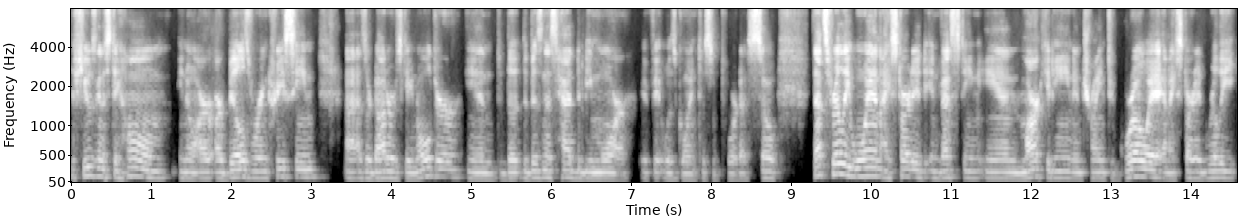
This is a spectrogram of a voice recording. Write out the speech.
if she was going to stay home, you know, our, our bills were increasing uh, as our daughter was getting older, and the, the business had to be more if it was going to support us. So that's really when I started investing in marketing and trying to grow it. And I started really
